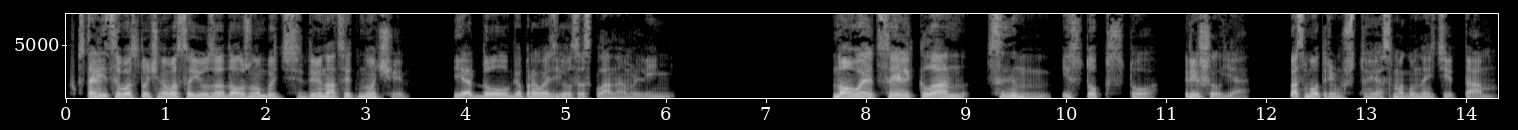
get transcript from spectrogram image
В столице Восточного Союза должно быть двенадцать ночи. Я долго провозился с кланом Линь. Новая цель — клан Цин и Стоп-100, решил я. Посмотрим, что я смогу найти там.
